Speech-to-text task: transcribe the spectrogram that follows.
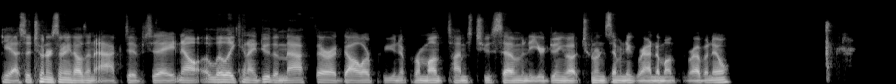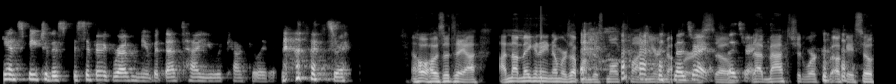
Yeah, so 270,000 active today. Now, Lily, can I do the math there? A dollar per unit per month times 270. You're doing about 270 grand a month in revenue. Can't speak to the specific revenue, but that's how you would calculate it. that's right. Oh, I was going to say, I, am not making any numbers up. I'm just multiplying your numbers. that's right. So that's right. that math should work. Okay. So,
